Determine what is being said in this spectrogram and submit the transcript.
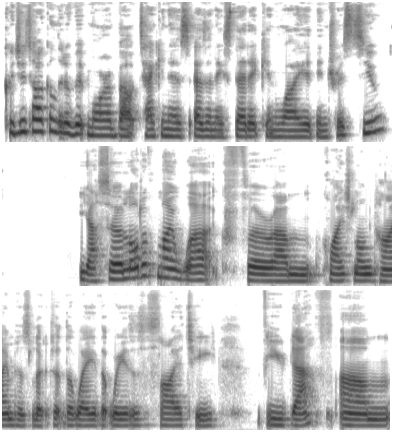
Could you talk a little bit more about tackiness as an aesthetic and why it interests you? Yeah, so a lot of my work for um, quite a long time has looked at the way that we as a society view death um,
